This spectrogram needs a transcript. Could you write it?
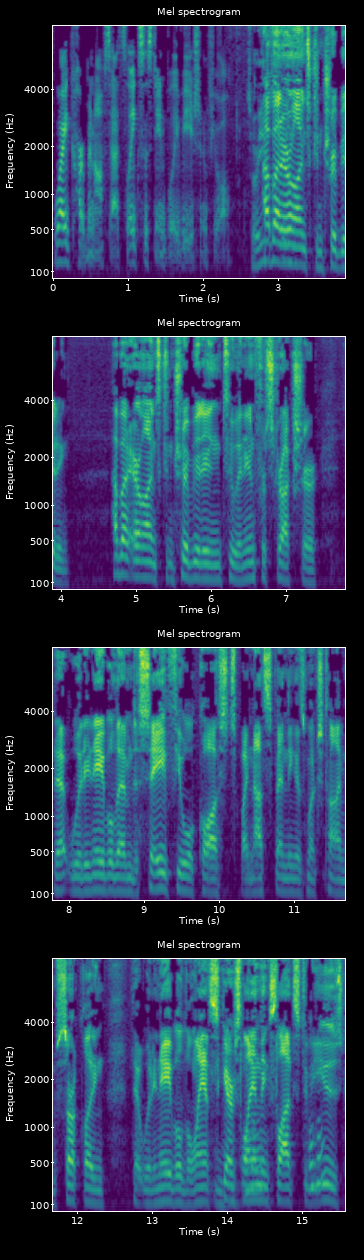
like carbon offsets, like sustainable aviation fuel. So How about airlines contributing? How about airlines contributing to an infrastructure that would enable them to save fuel costs by not spending as much time circling, that would enable the land, mm-hmm. scarce Mm-hmm. landing slots to be mm-hmm. used?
